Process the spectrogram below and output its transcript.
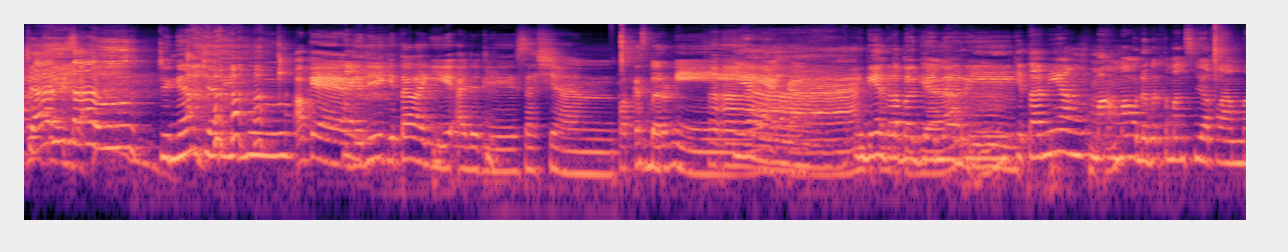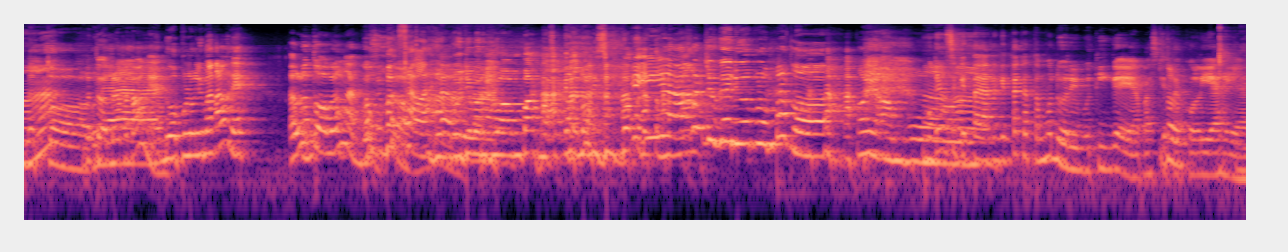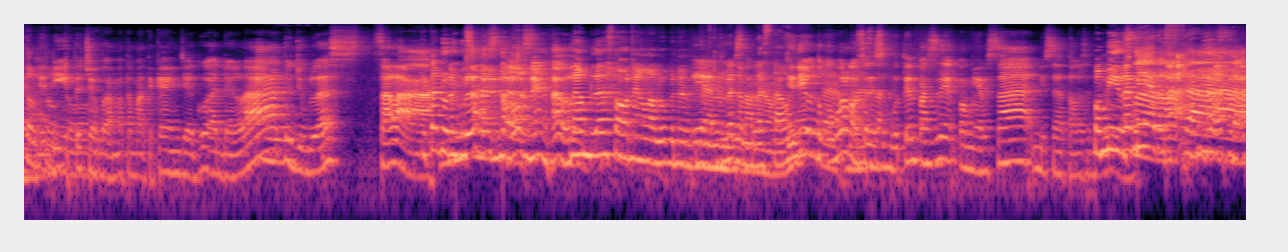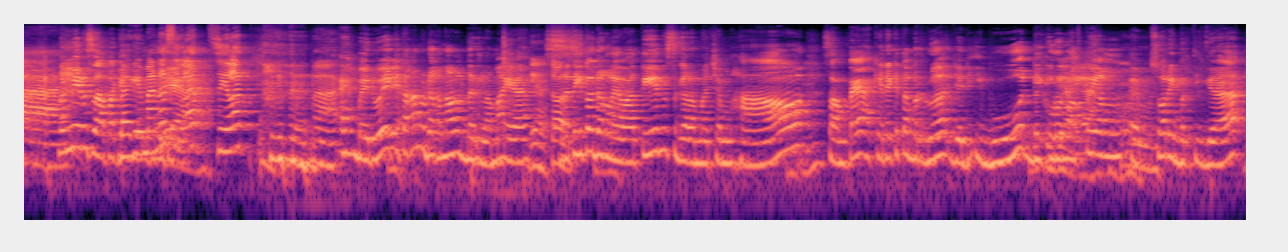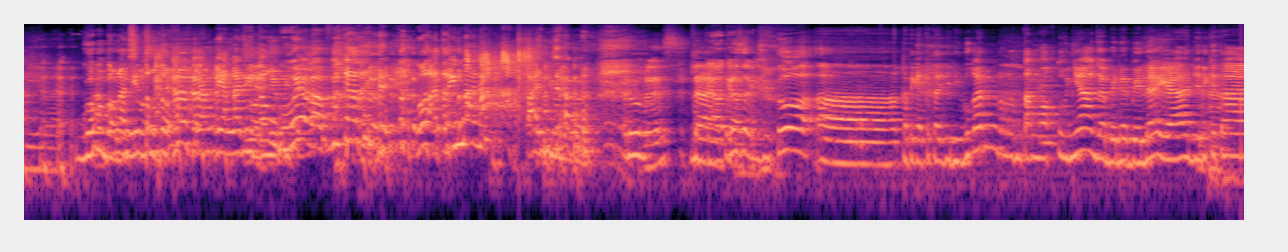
Cari tahu dengan jarimu. Oke, jadi kita lagi ada di session podcast baru nih. Iya. ya kan? Ini Kita adalah bertiga. bagian dari Hmm. kita nih yang emak-emak udah berteman sejak lama. Betul. Betul, berapa tahun ya? 25 tahun ya? Eh, Lu tua banget, gue belum. salah. Gue baru 24, masa kita dari zigot Iya, aku juga 24 loh. Oh ya ampun. Mungkin sekitar kita ketemu 2003 ya pas kita Betul. kuliah ya. Betul, Jadi betul, itu betul. coba matematika yang jago adalah 17 salah. kita 16 tahun yang lalu. 16 tahun yang lalu benar Iya, 16 Juga tahun. 16 yang lalu. tahun Jadi untuk umur nggak usah biasa. disebutin, pasti pemirsa bisa tahu sendiri. Pemirsa. Pemirsa. Pemirsa pakai Bagaimana gitu ya. silat? Silat. Nah, eh by the way kita kan udah kenal dari lama ya. Yes. Berarti kita udah ngelewatin segala macam hal sampai akhirnya kita berdua jadi ibu di Bertiga kurun waktu ya. yang eh sorry bertiga. Gila. Gua mau nggak hitung tuh. Yang nggak dihitung gue sama Vika nih. Gue nggak terima nih. Panjang. Terus? Nah, terus habis itu eh, kita jadi ibu kan rentang waktunya agak beda-beda ya. Jadi kita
